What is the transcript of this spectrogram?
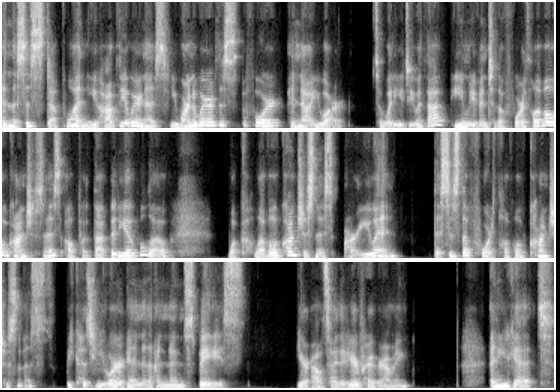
And this is step one. You have the awareness. You weren't aware of this before, and now you are. So, what do you do with that? You move into the fourth level of consciousness. I'll put that video below. What level of consciousness are you in? This is the fourth level of consciousness because you are in an unknown space. You're outside of your programming. And you get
